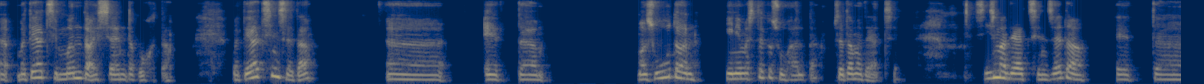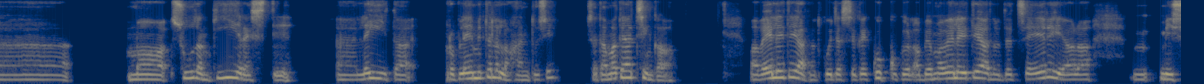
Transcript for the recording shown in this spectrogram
Äh, ma teadsin mõnda asja enda kohta. ma teadsin seda, et ma suudan inimestega suhelda, seda ma teadsin. siis ma teadsin seda, et ma suudan kiiresti leida probleemidele lahendusi, seda ma teadsin ka. Ma veel ei teadnud, kuidas see kõik kokku kõlab ja ma veel ei teadnud, et see eriala, mis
